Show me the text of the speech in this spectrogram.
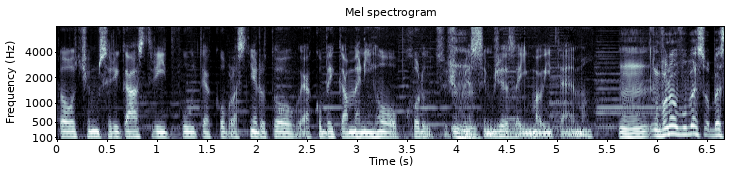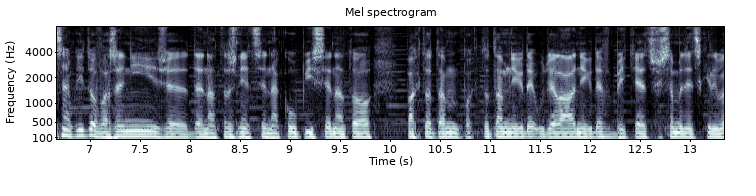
to, čemu se říká street food, jako vlastně do toho jakoby kamenného obchodu, což mm. myslím, že je zajímavý téma. Mm. Ono vůbec obecně jaký to vaření, že jde na tržnici, nakoupí si na to, pak to tam, pak to tam někde udělá, někde v bytě, což se mi vždycky líbí.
